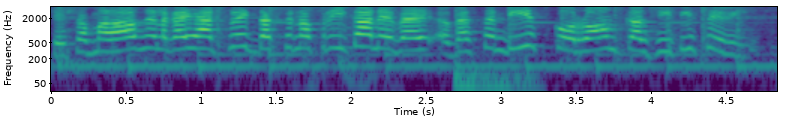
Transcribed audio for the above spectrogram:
केशव महाराज ने लगाई हैट्रिक दक्षिण अफ्रीका ने वे, वेस्टइंडीज को रौंद कर जीती सीरीज़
